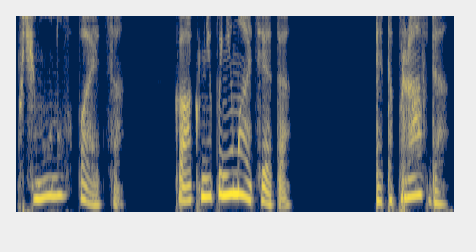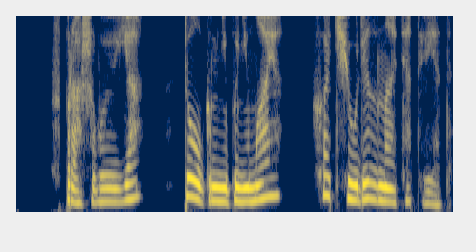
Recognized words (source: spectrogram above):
Почему он улыбается? Как мне понимать это? Это правда? Спрашиваю я, толком не понимая, хочу ли знать ответ.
